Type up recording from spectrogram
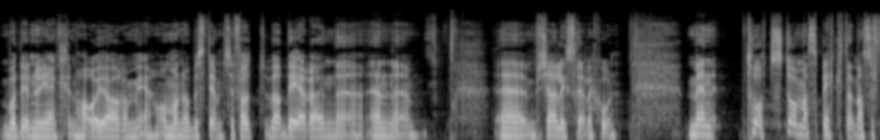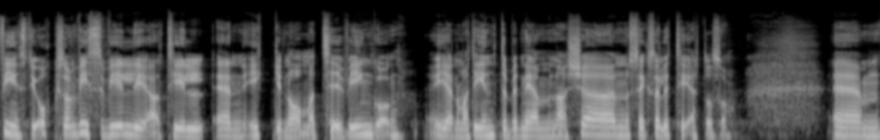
Vad det nu egentligen har att göra med om man har bestämt sig för att värdera en, eh, en, en kärleksrelation. Men trots de aspekterna så finns det ju också en viss vilja till en icke-normativ ingång genom att inte benämna kön, sexualitet och så. Ehm,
